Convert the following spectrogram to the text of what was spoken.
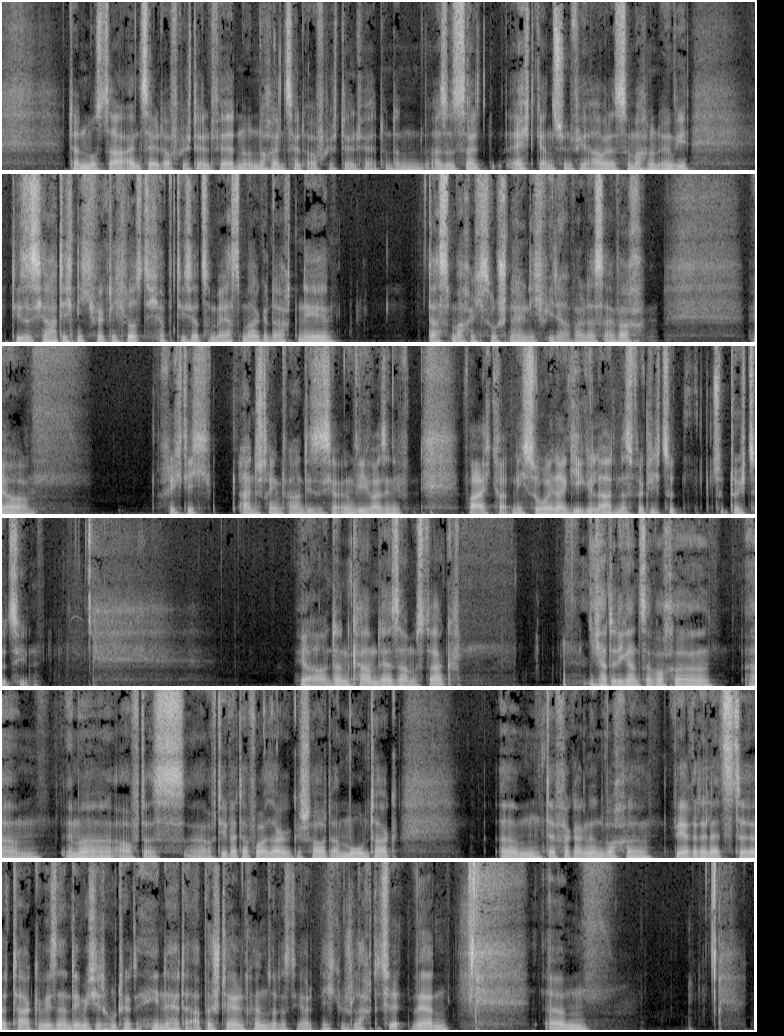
Dann muss da ein Zelt aufgestellt werden und noch ein Zelt aufgestellt werden. Und dann, also es ist halt echt ganz schön viel Arbeit, das zu machen. Und irgendwie, dieses Jahr hatte ich nicht wirklich Lust. Ich habe dieses Jahr zum ersten Mal gedacht, nee, das mache ich so schnell nicht wieder, weil das einfach, ja, richtig anstrengend war. Und dieses Jahr irgendwie, weiß ich nicht, war ich gerade nicht so energiegeladen, das wirklich zu, zu, durchzuziehen. Ja, und dann kam der Samstag. Ich hatte die ganze Woche ähm, immer auf das, äh, auf die Wettervorhersage geschaut. Am Montag ähm, der vergangenen Woche wäre der letzte Tag gewesen, an dem ich die Truthähne hätte abbestellen können, sodass die halt nicht geschlachtet werden. Ähm,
